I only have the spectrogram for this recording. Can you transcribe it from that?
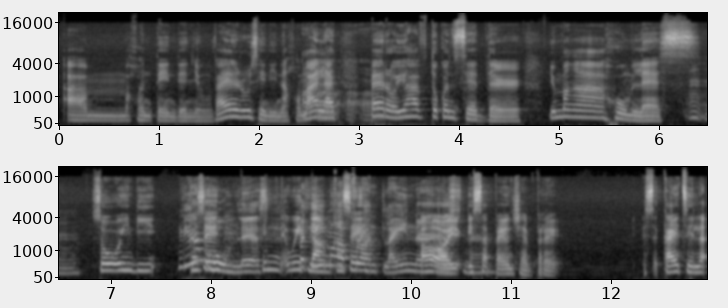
um, makontain din yung virus, hindi na kumalat. Oo, oo. Pero you have to consider yung mga homeless. Mm-mm. So, hindi... Hindi lang homeless. hin- wait Pati lang, yung mga kasi... frontliners Oo, na- y- isa pa yun, syempre. Is- Kahit sila,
